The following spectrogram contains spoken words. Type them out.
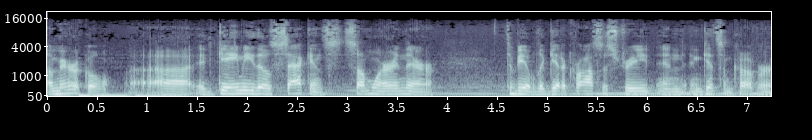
a miracle. Uh, it gave me those seconds somewhere in there to be able to get across the street and, and get some cover.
